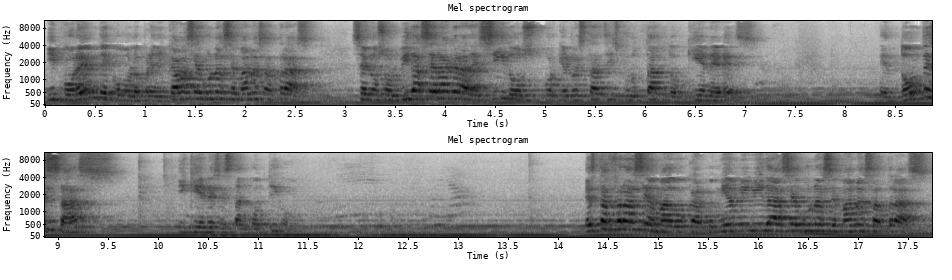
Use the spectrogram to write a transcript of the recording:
Y por ende, como lo predicaba hace algunas semanas atrás, se nos olvida ser agradecidos porque no estás disfrutando quién eres, en dónde estás y quiénes están contigo. Esta frase, amado, carcomía mi vida hace algunas semanas atrás.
